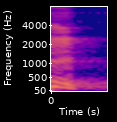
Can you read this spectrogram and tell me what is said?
Hmm.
